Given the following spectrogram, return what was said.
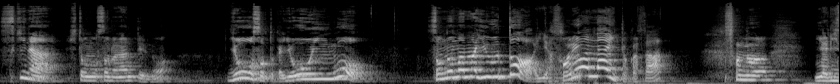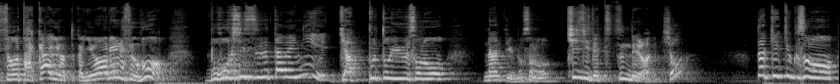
好きな人のそのなんていうの？要素とか要因を、そのまま言うと、いや、それはないとかさ、その、いや、理想高いよとか言われるのを防止するために、ギャップというその、なんていうのその、生地で包んでるわけでしょ？だから結局その、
